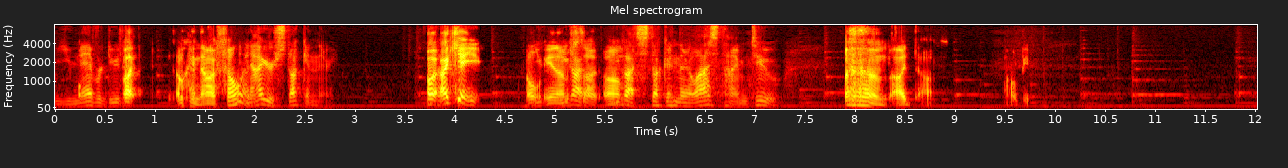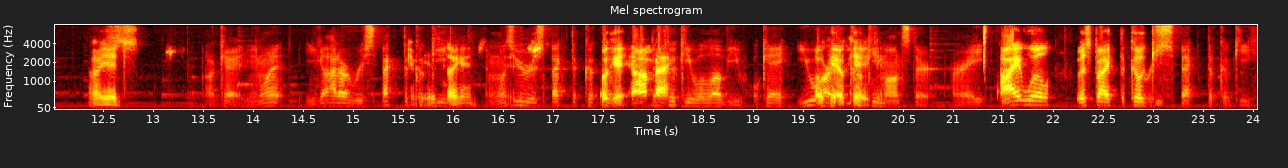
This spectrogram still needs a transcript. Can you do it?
you never do but- that. Okay, now I fell in. Now you're stuck in there. Oh, I can't. Oh, you, yeah, I'm you got, stuck. you Um, got stuck in there last time too. I, uh, I'll be. Oh yeah. Okay, you know what? You gotta respect the cookie. And once you respect the cookie, Okay, I'm the back. cookie will love you. Okay, you Okay, are a okay, cookie okay. monster. All right, I will respect the cookie. respect the cookie.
